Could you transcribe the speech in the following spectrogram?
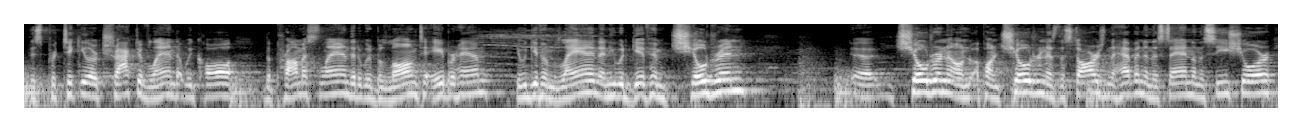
this particular tract of land that we call the promised land, that it would belong to Abraham. He would give him land and he would give him children, uh, children on, upon children as the stars in the heaven and the sand on the seashore,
